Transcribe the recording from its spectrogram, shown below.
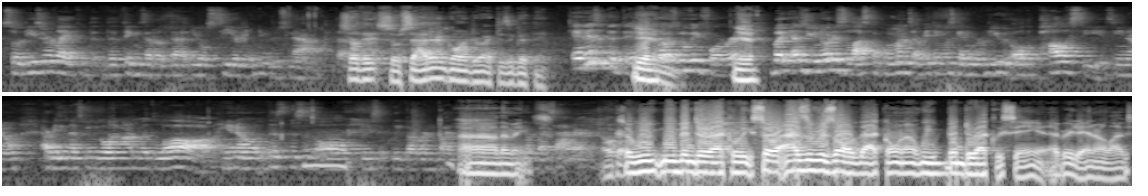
So these are like the, the things that, that you'll see in the news now. So the, so Saturn going direct is a good thing. It is a good thing. Yeah. That was moving forward. Yeah. But as you noticed, the last couple of months, everything was getting reviewed. All the policies, you know, everything that's been going on with law. You know, this this is all basically governed by, Ah, that you know, by makes- Saturn. Okay. So we've we've been directly so as a result of that going on, we've been directly seeing it every day in our lives,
